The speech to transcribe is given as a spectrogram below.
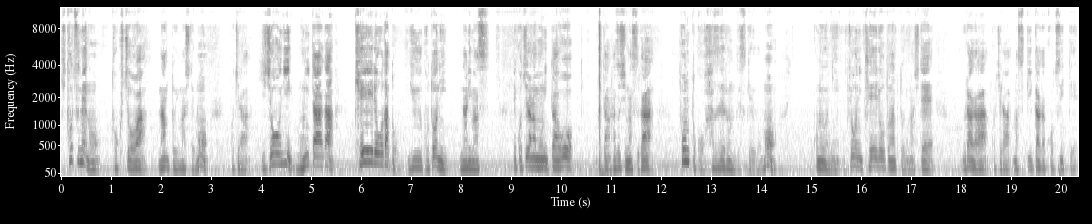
1つ目の特徴は何と言いましても、こちら非常にモニターが軽量だということになります。でこちらのモニターを一旦外しますが、ポンとこう外れるんですけれども、このように非常に軽量となっておりまして、裏がこちら、まあ、スピーカーがこうついて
